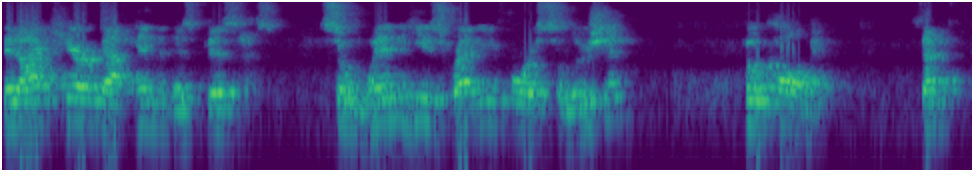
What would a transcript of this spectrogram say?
that I care about him and his business. So when he's ready for a solution, he'll call me. Is that,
